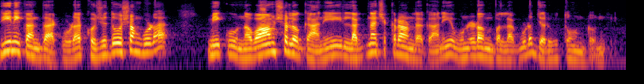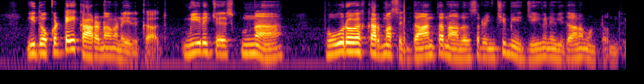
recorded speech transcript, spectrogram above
దీనికంతా కూడా కుజదోషం కూడా మీకు నవాంశలో కానీ లగ్న చక్రంలో కానీ ఉండడం వల్ల కూడా జరుగుతూ ఉంటుంది. ఇది ఒకటే కారణం అనేది కాదు. మీరు చేసుకున్న పూర్వకర్మ సిద్ధాంతాన్ని అనుసరించి మీ జీవన విధానం ఉంటుంది.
